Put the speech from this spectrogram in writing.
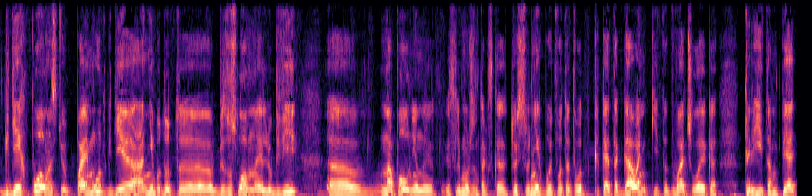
где их полностью поймут, где они будут э, безусловной любви э, наполнены, если можно так сказать. То есть у них будет вот это вот какая-то гавань, какие-то два человека, три, там, пять,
